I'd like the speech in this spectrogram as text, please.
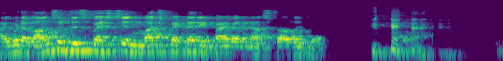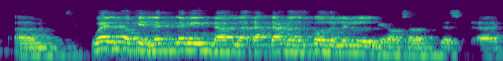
I would have answered this question much better if I were an astrologer. um, well, okay, let, let me, uh, that, that was of course a little, you know, sort of just uh,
